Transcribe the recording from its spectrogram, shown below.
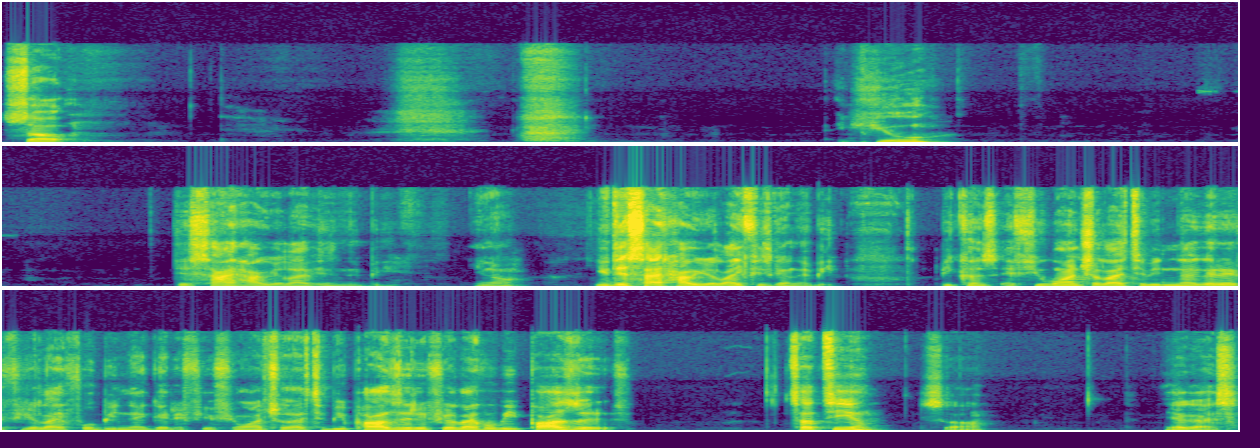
So you decide how your life is gonna be, you know you decide how your life is going to be. Because if you want your life to be negative, your life will be negative. If you want your life to be positive, your life will be positive. It's up to you. So, yeah, guys,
